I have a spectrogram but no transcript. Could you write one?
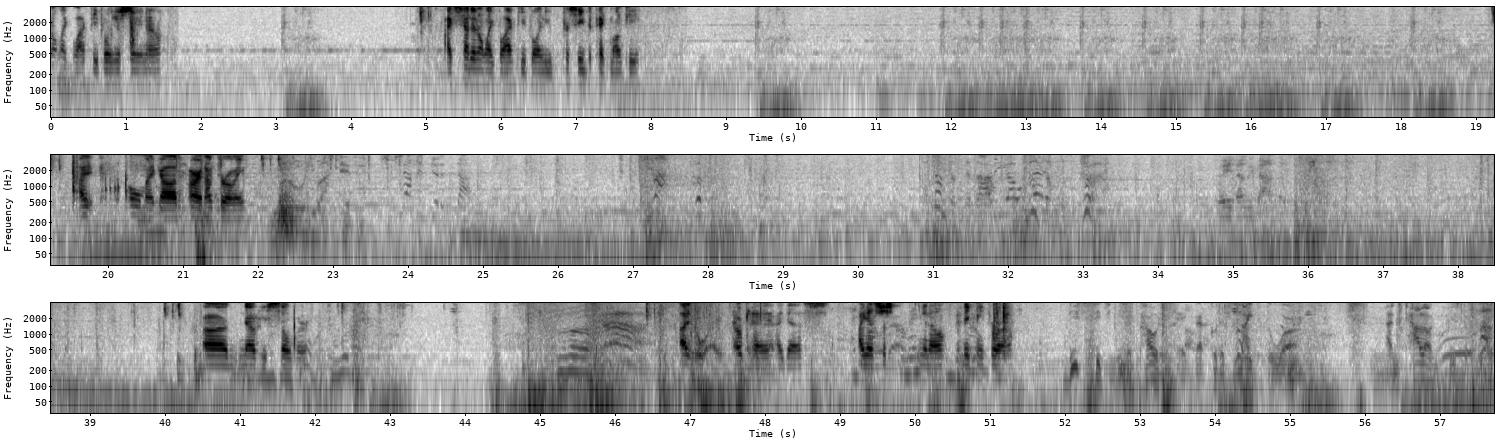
don't like black people, just so you know. I said I don't like black people, and you proceed to pick monkey. I. Oh my god. Alright, I'm throwing. Silver. I. Okay, I guess. I guess just, you know, make me throw. This city is a powder keg that could ignite the world. And Talon is the flame.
